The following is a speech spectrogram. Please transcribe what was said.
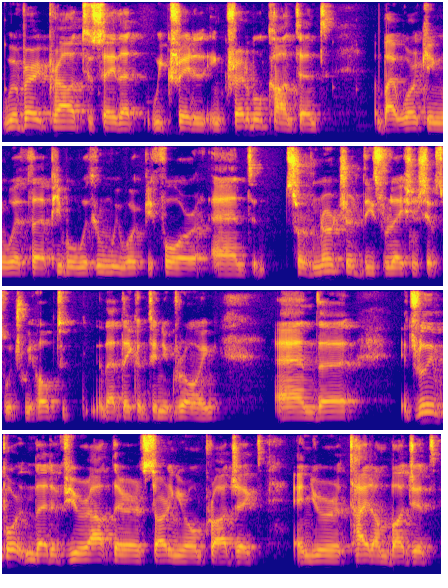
we're very proud to say that we created incredible content by working with uh, people with whom we worked before and sort of nurtured these relationships, which we hope to, that they continue growing. And uh, it's really important that if you're out there starting your own project and you're tight on budget,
